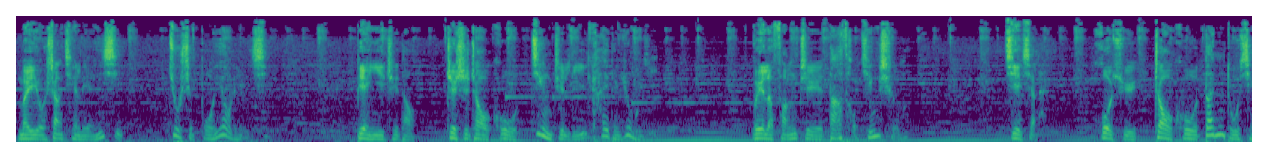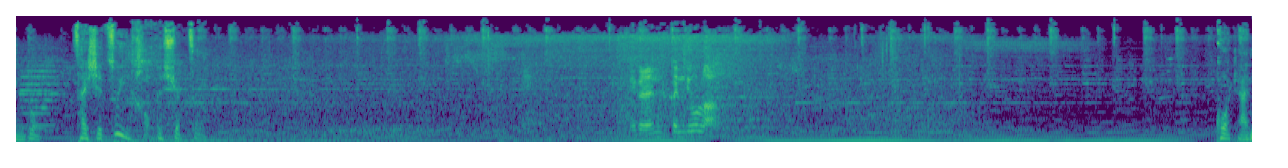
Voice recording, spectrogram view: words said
没有上前联系，就是不要联系。便衣知道这是赵库径直离开的用意。为了防止打草惊蛇，接下来，或许赵库单独行动才是最好的选择。那个人跟丢了。果然，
